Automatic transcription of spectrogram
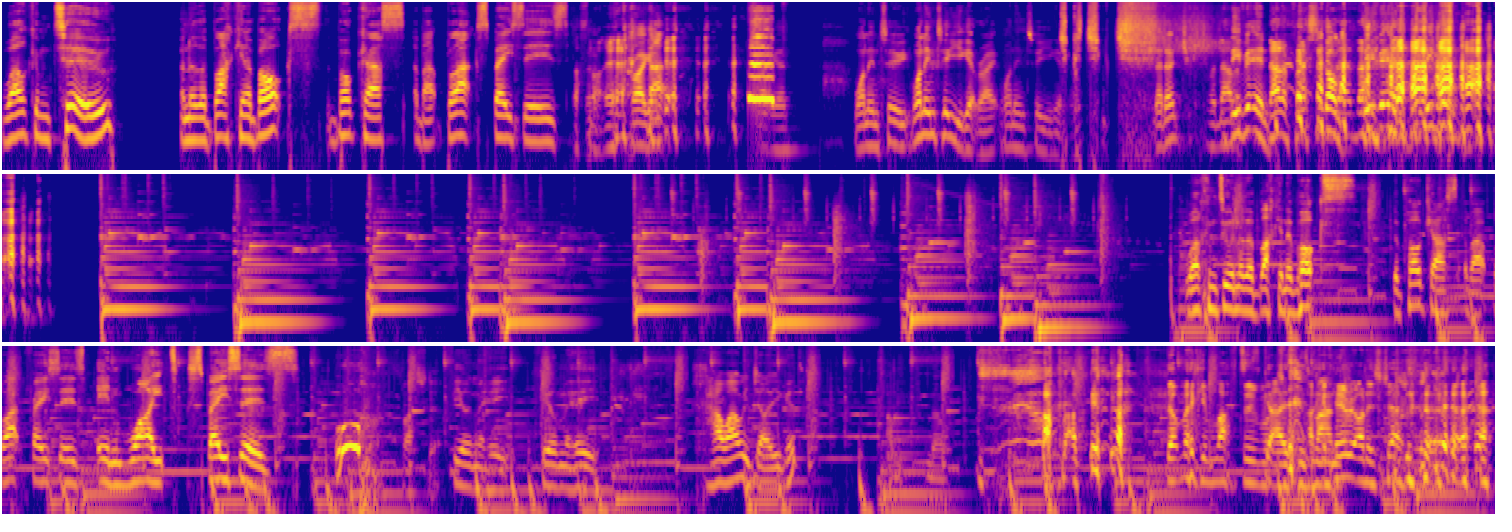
Welcome to another Black in a Box, the podcast about black spaces. That's not it. Try again. Try again. One in two. One in two you get right. One in two you get right. No, don't. But now leave the- it in. now the pressure- Dom, now- now- leave it in. Leave it in. Welcome to another Black in a Box, the podcast about black faces in white spaces. Ooh, Flashed it. feeling the heat, feeling the heat. How are we, Joe? You good? Um, no. Don't make him laugh too much. guy's his I man. can hear it on his chest.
